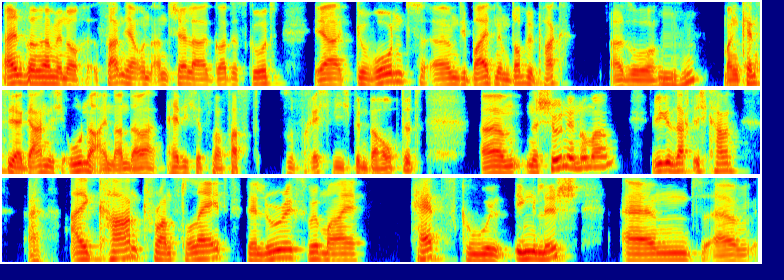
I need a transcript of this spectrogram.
Ein Song haben wir noch. Sanja und Angela, Gott ist gut. Ja, gewohnt, ähm, die beiden im Doppelpack. Also, mhm. man kennt sie ja gar nicht ohne einander. Hätte ich jetzt mal fast so frech, wie ich bin, behauptet. Ähm, eine schöne Nummer. Wie gesagt, ich kann. Uh, I can't translate the lyrics with my head school English. And um,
